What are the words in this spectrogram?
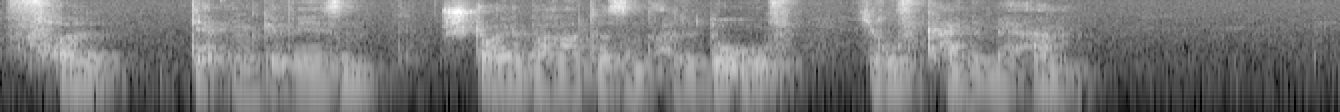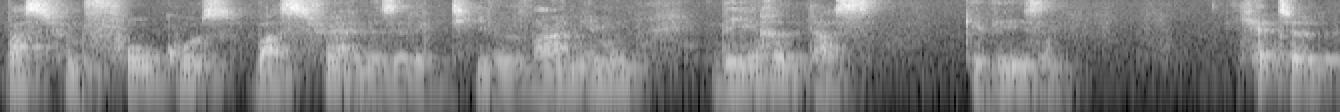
Volldeppen gewesen, Steuerberater sind alle doof, ich rufe keine mehr an. Was für ein Fokus, was für eine selektive Wahrnehmung wäre das gewesen? Ich hätte,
